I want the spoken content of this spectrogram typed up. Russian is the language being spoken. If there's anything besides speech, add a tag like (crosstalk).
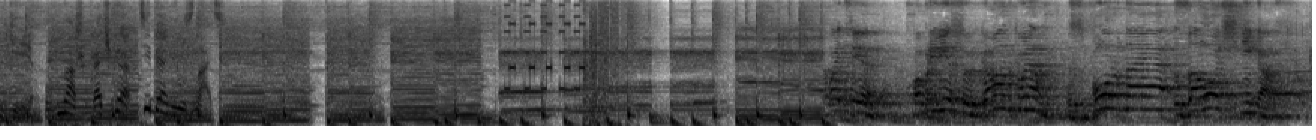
Фанки. В наших очках тебя не узнать. Давайте поприветствуем команду КВН «Сборная заочников».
